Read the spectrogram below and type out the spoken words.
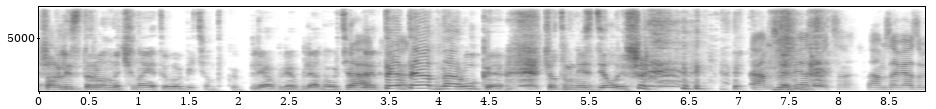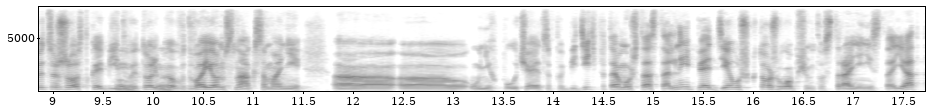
да. Шарлиз Терон начинает его бить, он такой, бля, бля, бля, ну у тебя, Да, бля, ты, как- ты однорукая, что ты мне сделаешь? Там завязывается, там завязывается жесткая битва, и только вдвоем с Наксом они э, э, у них получается победить, потому что остальные пять девушек тоже, в общем-то, в стороне не стоят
